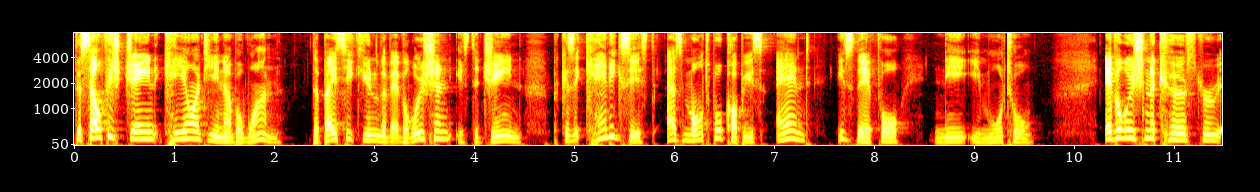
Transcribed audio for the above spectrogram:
The selfish gene key idea number one. The basic unit of evolution is the gene because it can exist as multiple copies and is therefore near immortal. Evolution occurs through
